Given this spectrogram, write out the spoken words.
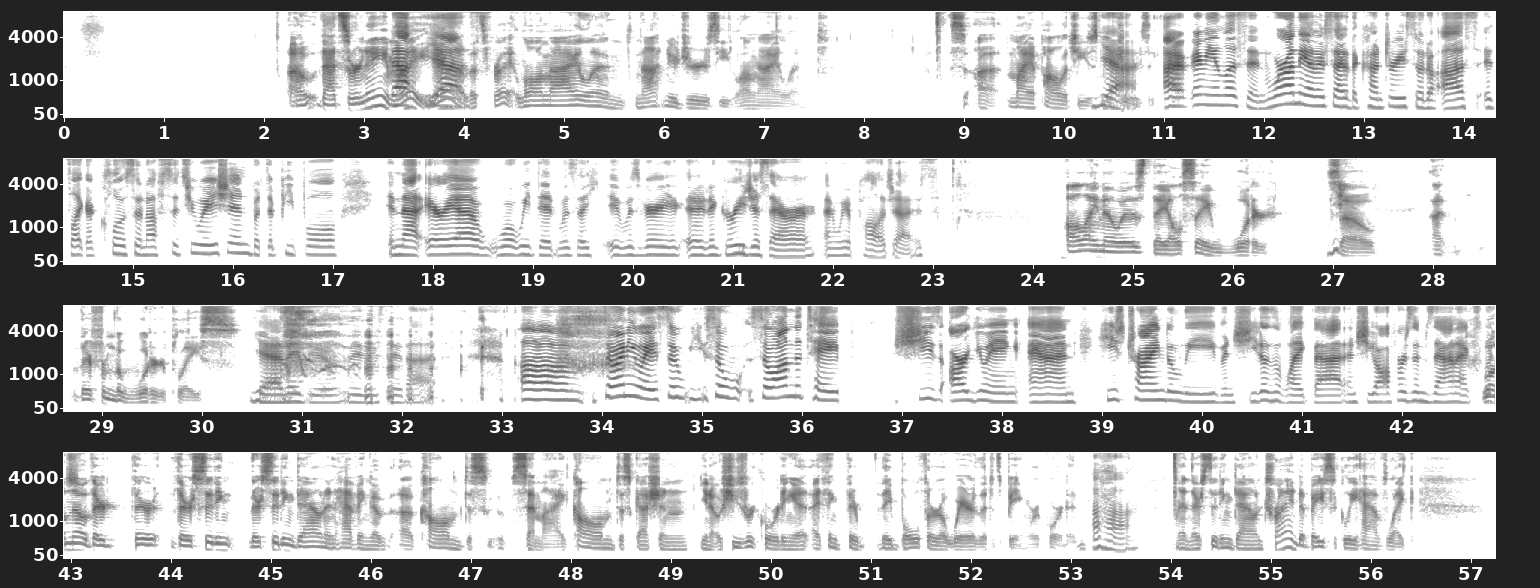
Oh, that's her name, That- right? Yeah, that's right. Long Island, not New Jersey. Long Island. So, uh, my apologies, New yeah. Jersey. I, I mean, listen, we're on the other side of the country, so to us, it's like a close enough situation. But the people in that area, what we did was a, it was very an egregious error, and we apologize. All I know is they all say water, so uh, they're from the water place. Yeah, they do. They do say that. Um. So anyway, so so so on the tape, she's arguing, and he's trying to leave, and she doesn't like that, and she offers him Xanax. Well, no, they're they're they're sitting they're sitting down and having a, a calm, dis- semi calm discussion. You know, she's recording it. I think they're they both are aware that it's being recorded, Uh huh. and they're sitting down trying to basically have like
